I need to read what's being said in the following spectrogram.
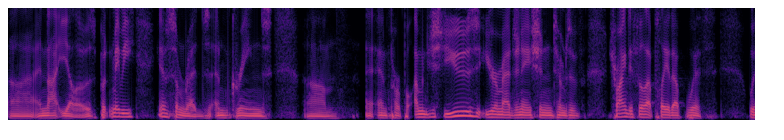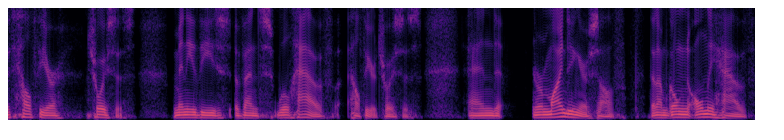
uh, and not yellows, but maybe you know some reds and greens um, and, purple. I mean, just use your imagination in terms of trying to fill that plate up with with healthier choices. Many of these events will have healthier choices, and reminding yourself that I'm going to only have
